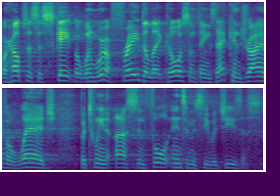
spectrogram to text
or helps us escape, but when we're afraid to let go of some things, that can drive a wedge between us and full intimacy with Jesus.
